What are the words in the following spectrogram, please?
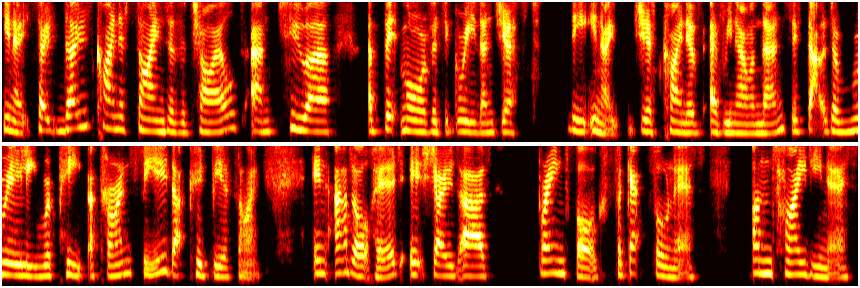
you know, so those kind of signs as a child and to a, a bit more of a degree than just the you know just kind of every now and then. So if that was a really repeat occurrence for you that could be a sign. In adulthood it shows as brain fog forgetfulness untidiness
